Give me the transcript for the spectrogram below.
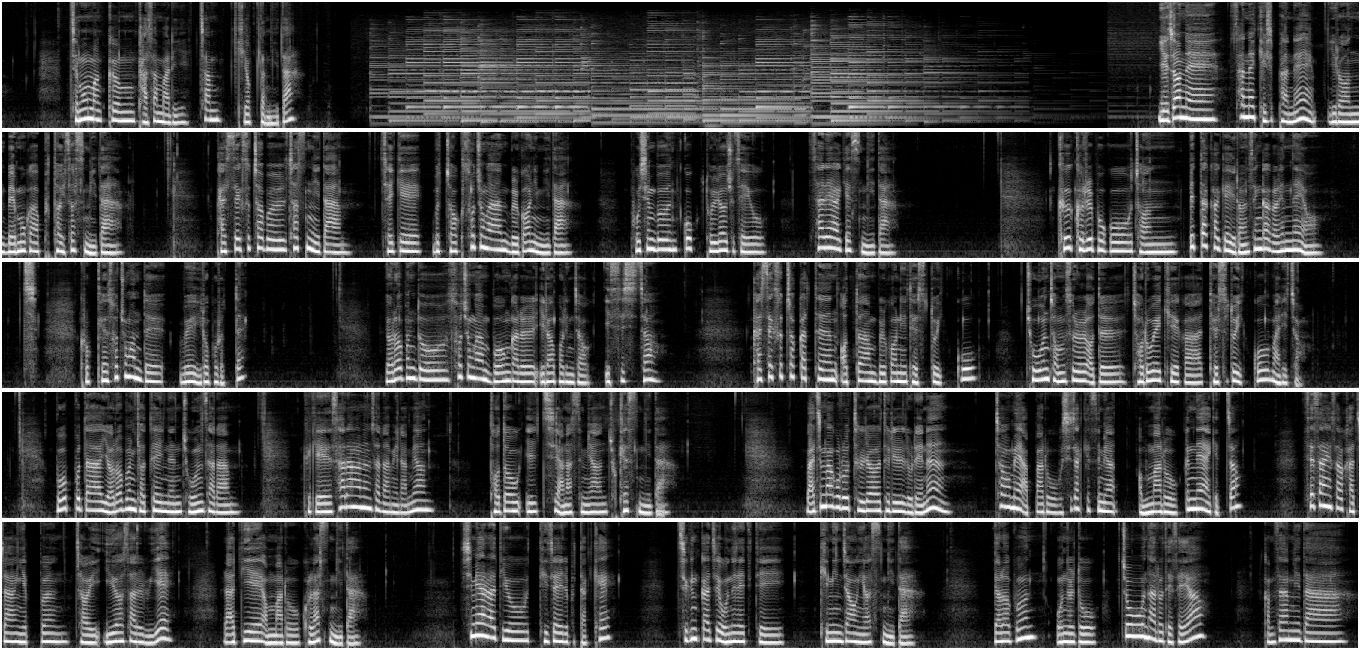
제목만큼 가사말이 참 귀엽답니다. 예전에 사내 게시판에 이런 메모가 붙어 있었습니다. 갈색 수첩을 찾습니다. 제게 무척 소중한 물건입니다. 보신 분 꼭 돌려주세요. 살해하겠습니다. 그 글을 보고 전 삐딱하게 이런 생각을 했네요. 치, 그렇게 소중한데 왜 잃어버렸대? 여러분도 소중한 무언가를 잃어버린 적 있으시죠? 갈색 수첩 같은 어떠한 물건이 될 수도 있고 좋은 점수를 얻을 절호의 기회가 될 수도 있고 말이죠. 무엇보다 여러분 곁에 있는 좋은 사람, 그게 사랑하는 사람이라면 더더욱 잃지 않았으면 좋겠습니다. 마지막으로 들려드릴 노래는 처음에 아빠로 시작했으면 엄마로 끝내야겠죠? 세상에서 가장 예쁜 저희 유여사를 위해 라디의 엄마로 골랐습니다. 심야 라디오 DJ를 부탁해 지금까지 오늘의 DJ 김인정이었습니다. 여러분 오늘도 좋은 하루 되세요. 감사합니다.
